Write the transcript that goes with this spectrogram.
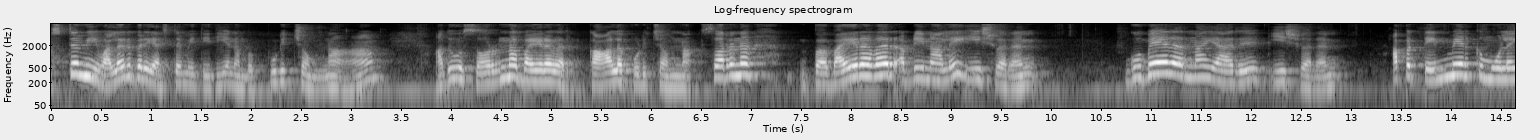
அஷ்டமி வளர்பிறை அஷ்டமி திதியை நம்ம பிடிச்சோம்னா அதுவும் சொர்ண பைரவர் காலை பிடிச்சோம்னா சொர்ண இப்போ பைரவர் அப்படின்னாலே ஈஸ்வரன் குபேரர்னா யார்? ஈஸ்வரன். அப்போ தென்மேற்கு மூலை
